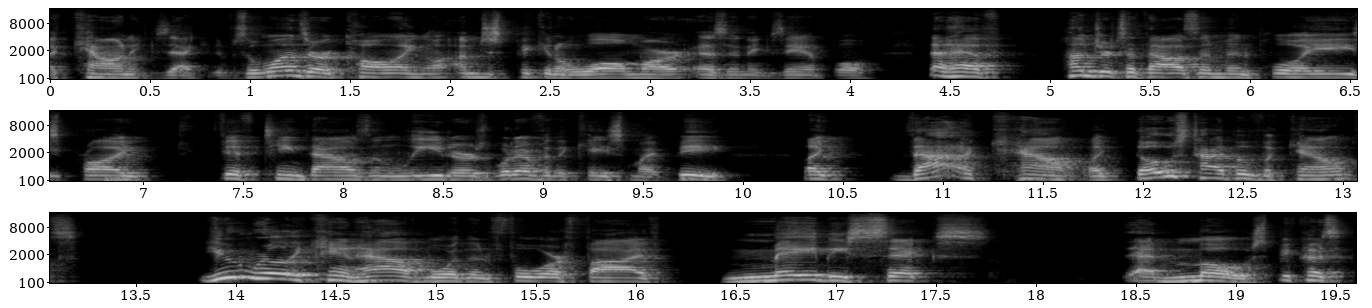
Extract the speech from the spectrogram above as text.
account executives. The ones that are calling, I'm just picking a Walmart as an example, that have hundreds of thousands of employees, probably 15,000 leaders, whatever the case might be. Like that account, like those type of accounts, you really can't have more than four or five, maybe six at most, because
